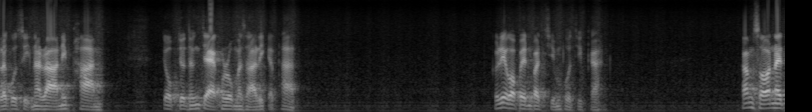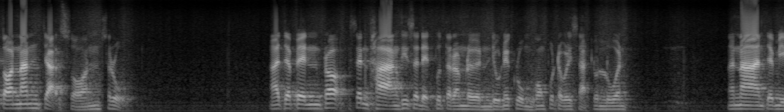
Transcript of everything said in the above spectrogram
และกุสินารานิพาน จบจนถึงแจกพระบรมสารีริกธาตุก็เรียกว่าเป็นปัจฉิมโพธิการคำสอนในตอนนั้นจะสอนสรุป อาจจะเป็นเพราะเส้นทางที่เสด็จพุทธดำเนินอยู่ในกลุ่มของพุทธบริษัทล้วนๆนานๆจะมี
